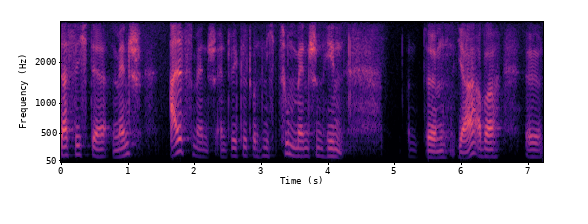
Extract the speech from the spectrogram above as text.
dass sich der Mensch als Mensch entwickelt und nicht zum Menschen hin. Und ähm, ja, aber äh,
